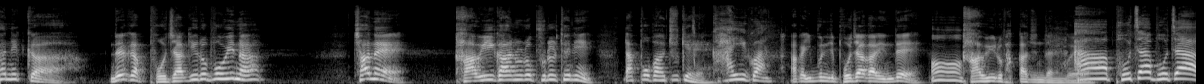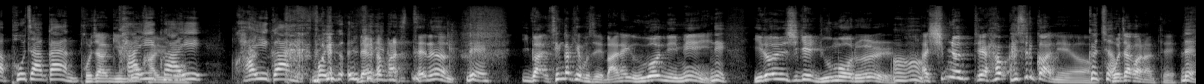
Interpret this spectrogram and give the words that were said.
하니까 내가 보자기로 보이나? 자네 가위관으로 부를 테니 나 뽑아주게. 가위관. 아까 이분이 이제 보좌관인데 어. 가위로 바꿔준다는 거예요. 아 보자 보자 보좌관. 보자기고 가위. 가위 과의관 뭐 이거 이렇게 내가 봤을 때는 네. 생각해 보세요. 만약에 의원님이 네. 이런 식의 유머를 어어. 한 10년째 하, 했을 거 아니에요. 그렇죠. 보좌관한테 네.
